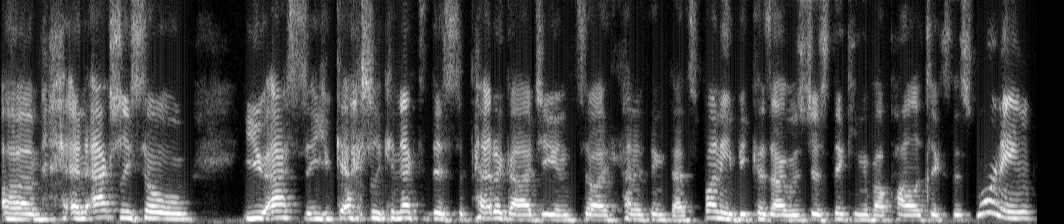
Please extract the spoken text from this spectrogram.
Um, and actually, so you asked, you actually connected this to pedagogy, and so I kind of think that's funny because I was just thinking about politics this morning.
